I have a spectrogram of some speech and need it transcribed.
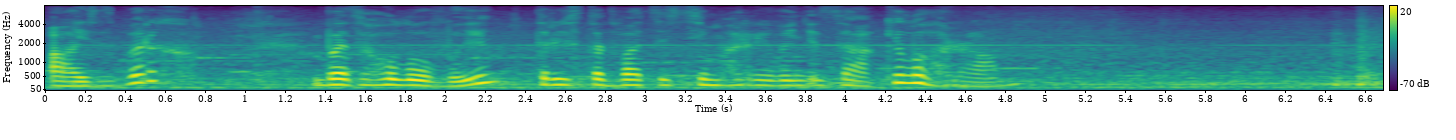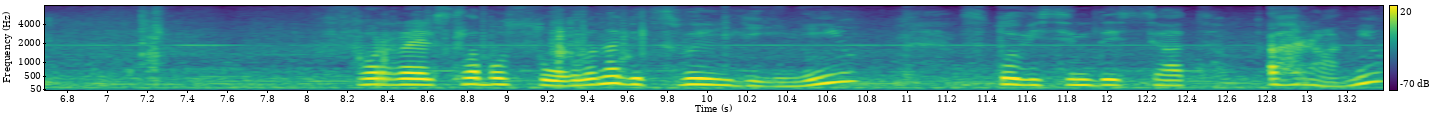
Айсберг без голови 327 гривень за кілограм. Форель слабосолена від своєї лінії 180 грамів.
